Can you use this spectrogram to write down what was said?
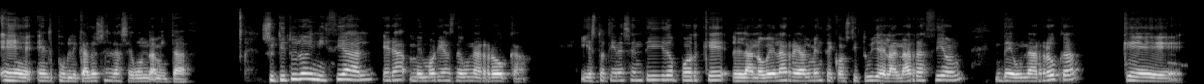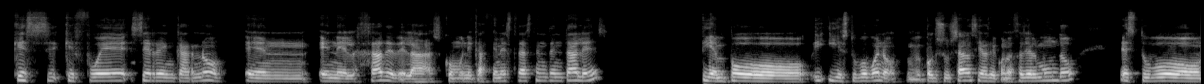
eh, publicados en la segunda mitad. Su título inicial era Memorias de una roca, y esto tiene sentido porque la novela realmente constituye la narración de una roca que, que, se, fue, se reencarnó en, el jade de las comunicaciones trascendentales tiempo y, estuvo, bueno, por sus ansias de conocer el mundo, estuvo,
